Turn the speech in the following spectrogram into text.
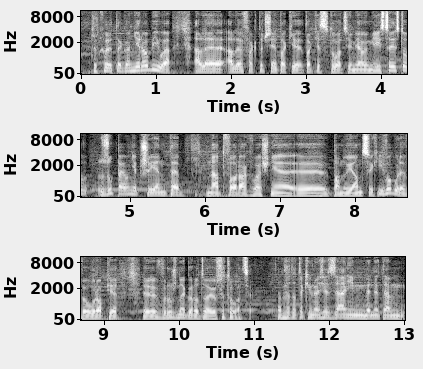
żeby tego nie robiła, ale, ale faktycznie takie, takie sytuacje miały miejsce. Jest to zupełnie przyjęte na dworach właśnie y, panujących i w ogóle w Europie w różnego rodzaju sytuacjach. Dobrze, to w takim razie zanim będę tam,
